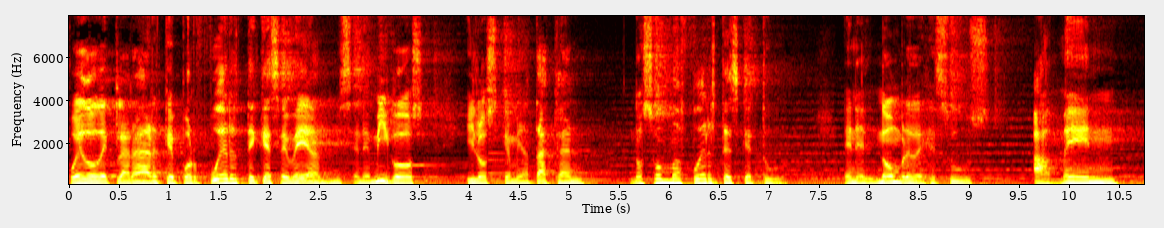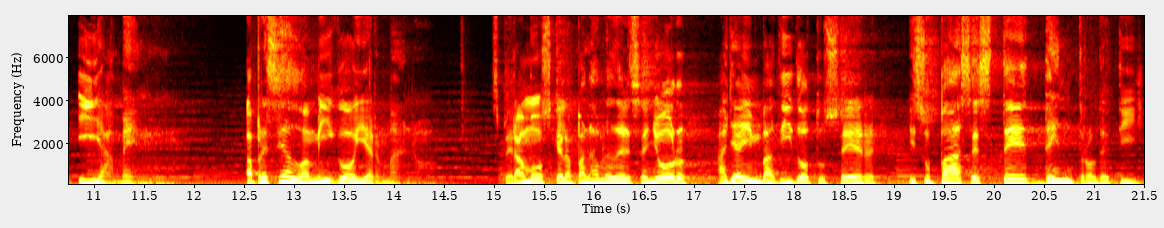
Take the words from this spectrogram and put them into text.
puedo declarar que por fuerte que se vean mis enemigos y los que me atacan, no son más fuertes que tú. En el nombre de Jesús, amén y amén. Apreciado amigo y hermano, Esperamos que la palabra del Señor haya invadido tu ser y su paz esté dentro de ti.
